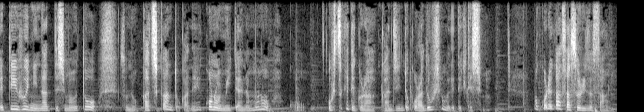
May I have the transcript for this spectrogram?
っていうふうになってしまうとその価値観とかね好みみたいなものをこう押し付けてくる感じのところはどうしても出てきてしまう、まあ、これがさそり座さん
